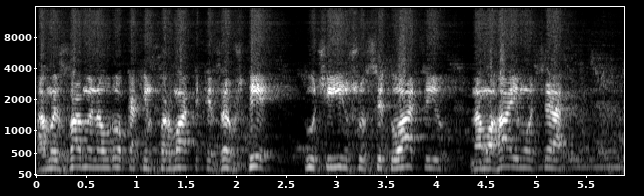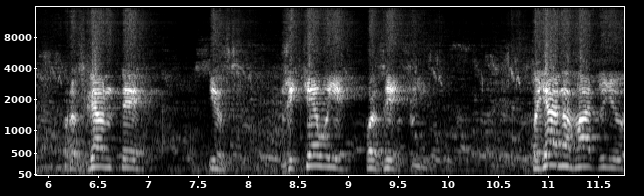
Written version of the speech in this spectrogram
а ми з вами на уроках інформатики завжди ту чи іншу ситуацію намагаємося розглянути із життєвої позиції, то я нагадую,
